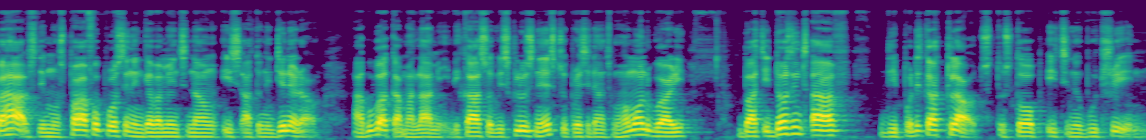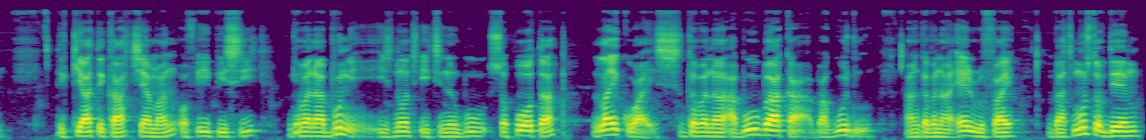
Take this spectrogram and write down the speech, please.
Perhaps the most powerful person in government now is Attorney General Abubakar Malami because of his closeness to President Muhammadu Buhari, but it doesn't have the political clout to stop a Tinubu train. The caretaker chairman of APC, Governor Buni, is not a Tinubu supporter. Likewise, Governor Abubakar Bagudu and Governor El Rufai, but most of them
